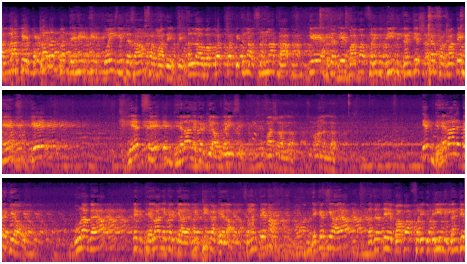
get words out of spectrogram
अल्लाह के मुकर्रब बंदे हैं, कोई इंतज़ाम फरमा दे। अल्लाह अकबर, इतना सुनना था कि हज़रत बाबा फरीदुद्दीन गंजे शहर फरमाते हैं कि खेत से एक ढेला लेकर के आओ कहीं से। माशाल्लाह सुबह अल्लाह एक ढेला लेकर के आओ। बूढ़ा गया, एक ढेला लेकर के आया, मिट्टी का ढेला, समझते हैं ना? लेकर के आया, हज़रत बाबा फरीदुद्दीन गंजे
